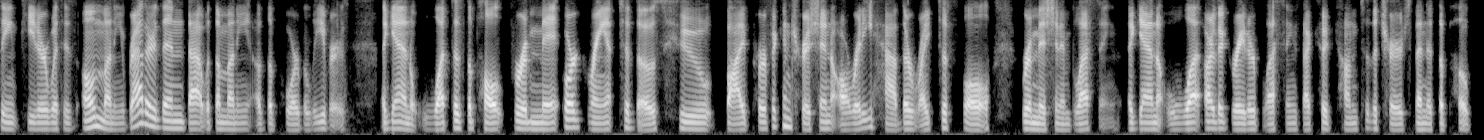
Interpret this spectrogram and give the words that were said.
St. Peter with his own money rather than that with the money of the poor believers. Again, what does the Pope remit or grant to those who, by perfect contrition, already have the right to full remission and blessing? Again, what are the greater blessings that could come to the church than if the Pope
